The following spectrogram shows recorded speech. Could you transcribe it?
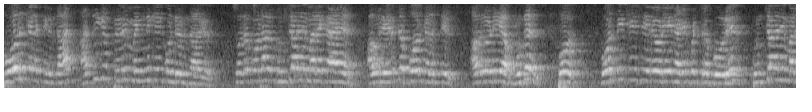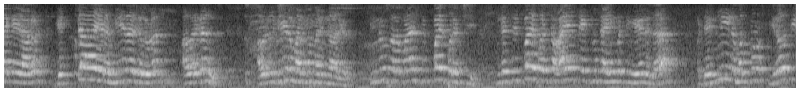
போர்க்களத்தில் தான் அதிக பெரும் எண்ணிக்கை கொண்டிருந்தார்கள். சொல்ல போனால் குஞ்சாலி மரக்காயர் அவர் எடுத்த போர்க்களத்தில் அவருடைய முதல் போர் போர்த்துகீசியரோடைய நடைபெற்ற போரில் குஞ்சாலி மரைக்காயருடன் எட்டாயிரம் வீரர்களுடன் அவர்கள் அவர்கள் வீர மரணம் அடைந்தார்கள். இன்னும் சொல்ல போனால் சிப்பாய் புரட்சி. இந்த சிப்பாய் புரட்சி ஆயிரத்தி எட்நூத்தி ஐம்பத்தி ஏழுல டெல்லியில மட்டும் இருபத்தி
